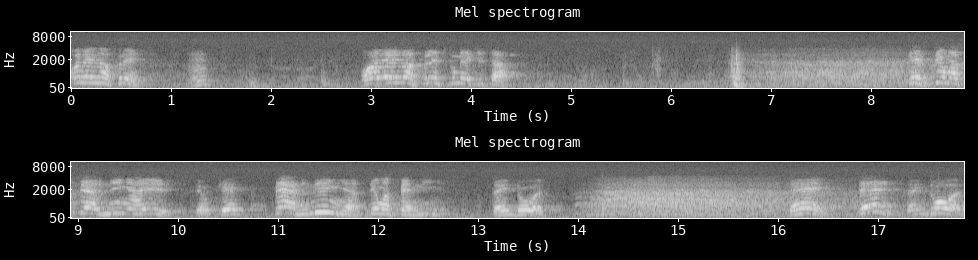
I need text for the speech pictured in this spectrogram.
olha aí na frente. Hum? Olha aí na frente como é que tá. Tem umas perninhas aí. Tem o quê? Perninha, tem umas perninhas. Tem duas. Tem! Tem? Tem duas!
